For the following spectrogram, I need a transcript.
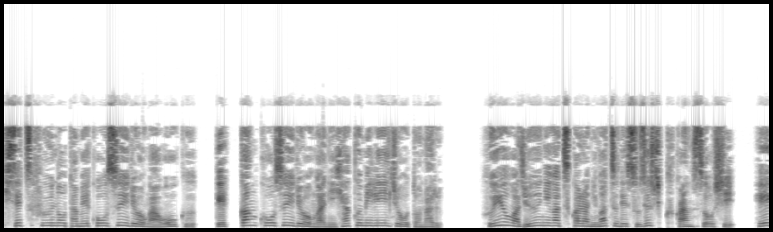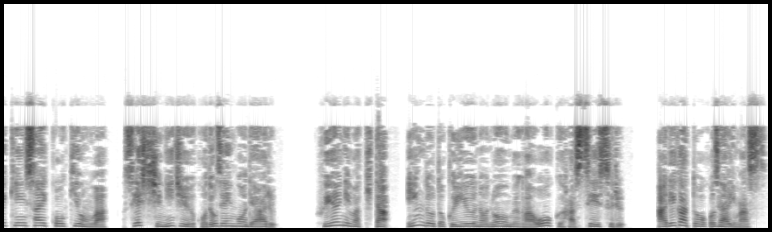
季節風のため降水量が多く、月間降水量が200ミリ以上となる。冬は12月から2月で涼しく乾燥し、平均最高気温は摂氏25度前後である。冬には北、インド特有の濃霧が多く発生する。ありがとうございます。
